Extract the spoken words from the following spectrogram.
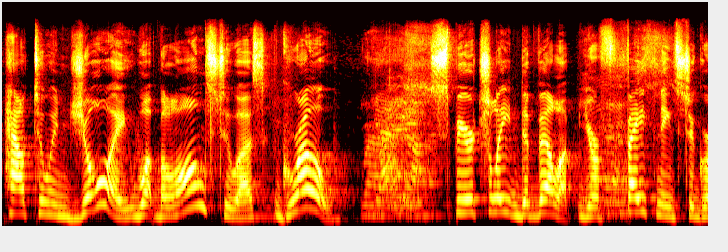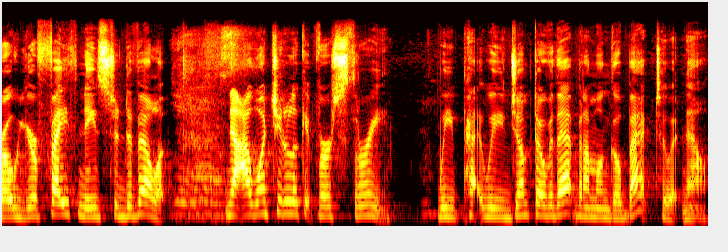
how to enjoy what belongs to us, grow. Spiritually develop. Your faith needs to grow. Your faith needs to develop. Now, I want you to look at verse 3. We, we jumped over that, but I'm going to go back to it now.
